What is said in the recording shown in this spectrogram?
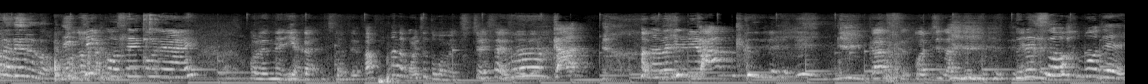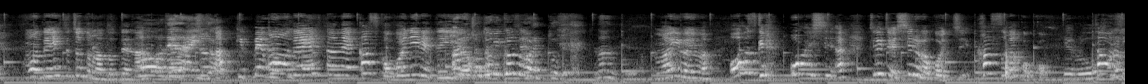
れこれまだ出るの。え結構成功じゃない？これねいいかちょっと待って。あなんだこれ？ちょっとごめん。ちっちゃいサイズ。でガッ。ガッ。クこっちだ。そう。もう出る。もう電室ちょっと待っとってな。もう出ないぞ。あきっぺもう電室ねカスここに入れていいよ。あれここにカス入っとる。なんで？まあ今今おすけおいしいあ違う違う汁はこっち。カスはここ。タオル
